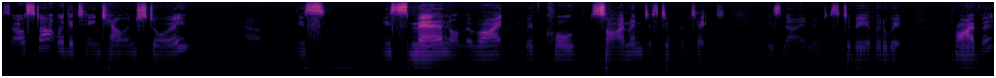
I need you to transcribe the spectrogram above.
So I'll start with a teen challenge story. Um, this this man on the right we've called Simon just to protect his name and just to be a little bit private.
